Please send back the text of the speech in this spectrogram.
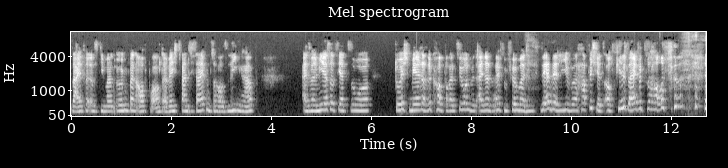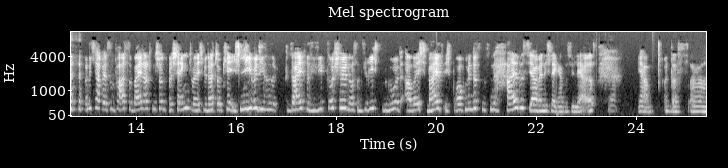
Seife ist, die man irgendwann aufbraucht. Aber wenn ich 20 Seifen zu Hause liegen habe, also bei mir ist es jetzt so, durch mehrere Kooperationen mit einer Seifenfirma, die ich sehr, sehr liebe, habe ich jetzt auch viel Seife zu Hause. Und ich habe jetzt ein paar zu Weihnachten schon verschenkt, weil ich mir dachte, okay, ich liebe diese Seife, sie sieht so schön aus und sie riecht so gut, aber ich weiß, ich brauche mindestens ein halbes Jahr, wenn nicht länger, bis sie leer ist. Ja, ja und das äh,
